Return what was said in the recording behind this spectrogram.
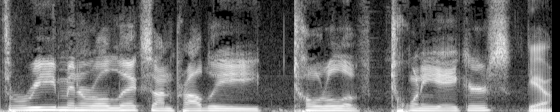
three mineral licks on probably total of twenty acres Yeah.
